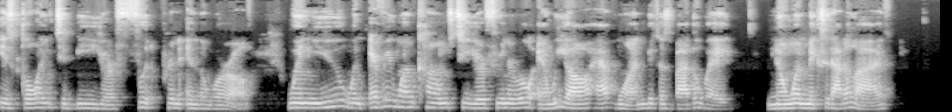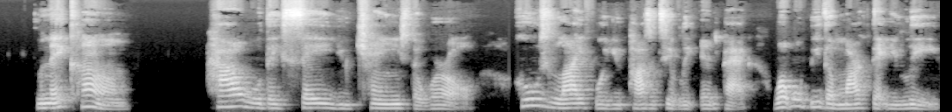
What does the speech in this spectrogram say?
is going to be your footprint in the world? When you, when everyone comes to your funeral, and we all have one, because by the way, no one makes it out alive when they come, how will they say you change the world? Whose life will you positively impact? What will be the mark that you leave?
